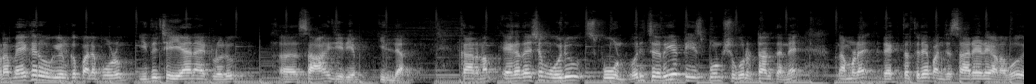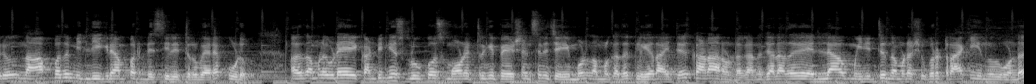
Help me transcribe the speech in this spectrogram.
പ്രമേഹ രോഗികൾക്ക് പലപ്പോഴും ഇത് ചെയ്യാനായിട്ടുള്ളൊരു സാഹചര്യം ഇല്ല. കാരണം ഏകദേശം ഒരു സ്പൂൺ ഒരു ചെറിയ ടീസ്പൂൺ ഷുഗർ ഇട്ടാൽ തന്നെ നമ്മുടെ രക്തത്തിലെ പഞ്ചസാരയുടെ അളവ് ഒരു നാൽപ്പത് മില്ലിഗ്രാം പെർ ഡെസി ലിറ്റർ വരെ കൂടും. അത് നമ്മളിവിടെ കണ്ടിന്യൂസ് ഗ്ലൂക്കോസ് മോണിറ്ററിംഗ് പേഷ്യൻസിന് ചെയ്യുമ്പോൾ നമുക്കത് ക്ലിയർ ആയിട്ട് കാണാറുണ്ട്. കാരണം വെച്ചാൽ അത് എല്ലാ മിനിറ്റും നമ്മുടെ ഷുഗർ ട്രാക്ക് ചെയ്യുന്നത് കൊണ്ട്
